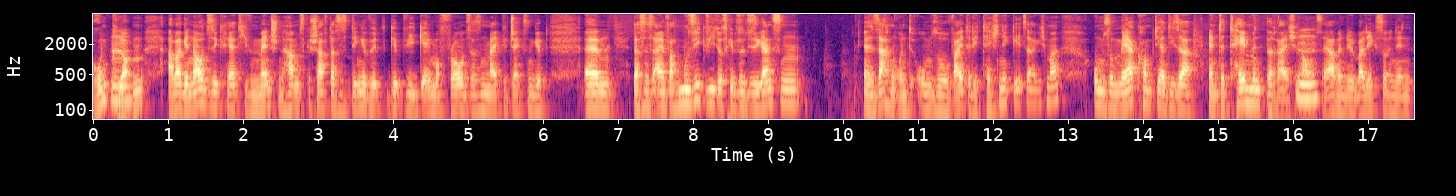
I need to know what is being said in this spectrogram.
rumkloppen. Mhm. Aber genau diese kreativen Menschen haben es geschafft, dass es Dinge wird, gibt wie Game of Thrones, dass es einen Michael Jackson gibt, ähm, dass es einfach Musikvideos gibt, so diese ganzen äh, Sachen. Und umso weiter die Technik geht, sage ich mal, umso mehr kommt ja dieser Entertainment-Bereich mhm. raus. Ja, wenn du überlegst, so in den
